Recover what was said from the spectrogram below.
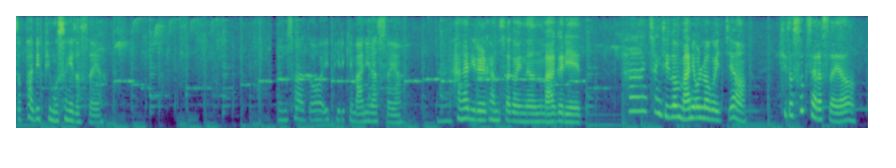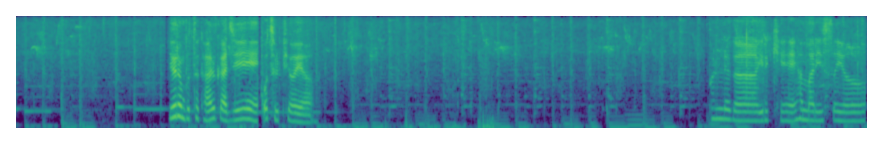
조팝 잎이 무성해졌어요. 연수화도 잎이 이렇게 많이 났어요. 항아리를 감싸고 있는 마그릿 한창 지금 많이 올라오고 있죠? 키도 쑥 자랐어요. 여름부터 가을까지 꽃을 피워요. 벌레가 이렇게 한 마리 있어요.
